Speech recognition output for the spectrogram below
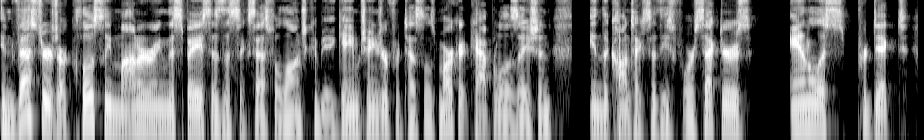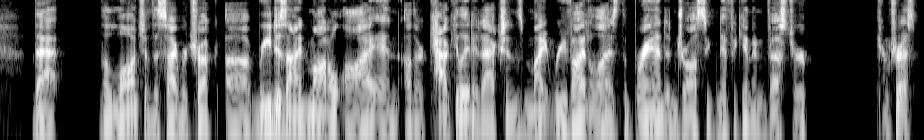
Investors are closely monitoring the space as the successful launch could be a game changer for Tesla's market capitalization. In the context of these four sectors, analysts predict that the launch of the Cybertruck, uh, redesigned Model I, and other calculated actions might revitalize the brand and draw significant investor interest.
